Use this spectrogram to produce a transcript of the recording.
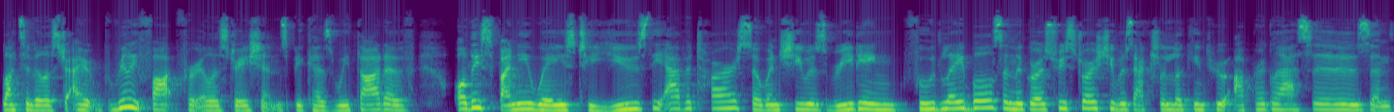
lots of illustration. I really fought for illustrations because we thought of all these funny ways to use the avatar. So when she was reading food labels in the grocery store, she was actually looking through opera glasses and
